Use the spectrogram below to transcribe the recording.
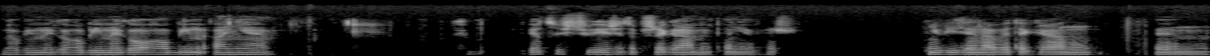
Robimy go, robimy go, robimy, a nie. Ja coś czuję, że to przegramy, ponieważ Nie widzę nawet ekranu. Ym...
